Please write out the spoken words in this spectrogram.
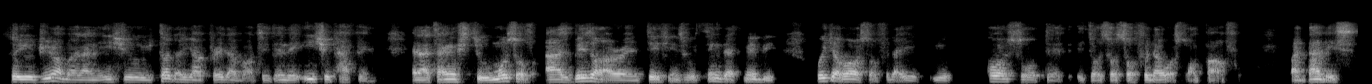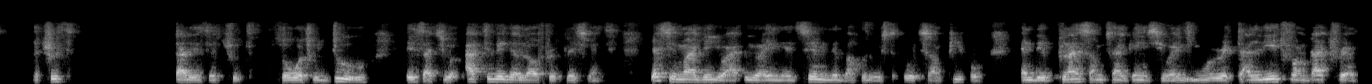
So you dream about an issue, you thought that you have prayed about it, and the issue happened. And at times too, most of us, based on our orientations, we think that maybe whichever software that you, you consulted, it was a software that was not powerful. But that is the truth. That is the truth. So what we do is that you activate the law of replacement. Just imagine you are you are in the same neighborhood with, with some people and they plan something against you and you will retaliate from that realm.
